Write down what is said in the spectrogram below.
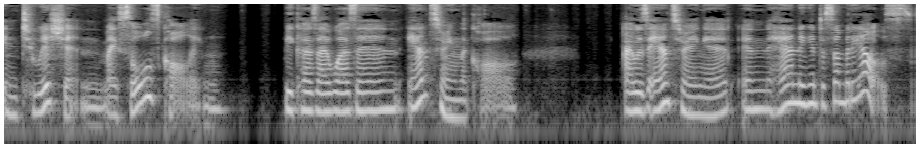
intuition, my soul's calling because I wasn't answering the call. I was answering it and handing it to somebody else.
